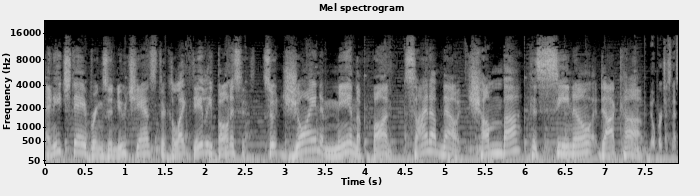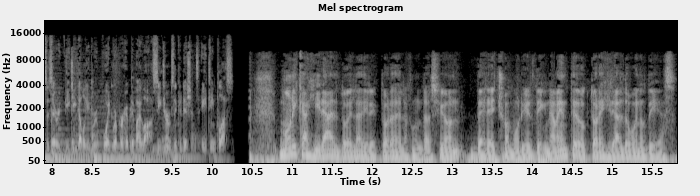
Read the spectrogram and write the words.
and each day brings a new chance to collect daily bonuses. So join me in the fun. Sign up now at ChumbaCasino.com. No purchase necessary. BGW. Void were prohibited by law. See terms and conditions. 18 plus. Mónica Giraldo es la directora de la Fundación Derecho a Morir Dignamente. Doctora Giraldo, buenos días.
